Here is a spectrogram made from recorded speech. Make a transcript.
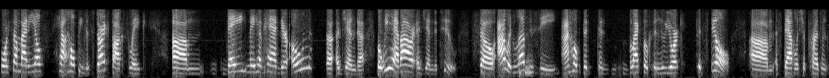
for somebody else helping to start Fox Lake, um, they may have had their own uh, agenda, but we have our agenda too. So I would love to see. I hope that, that black folks in New York could still um, establish a presence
